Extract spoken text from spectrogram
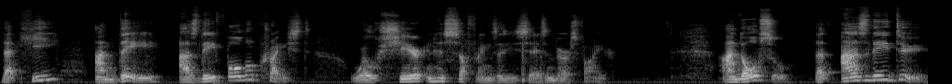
that he and they, as they follow Christ, will share in his sufferings, as he says in verse 5. And also that as they do,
